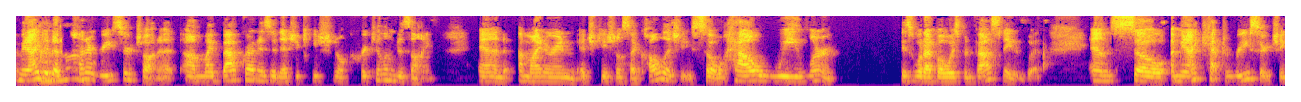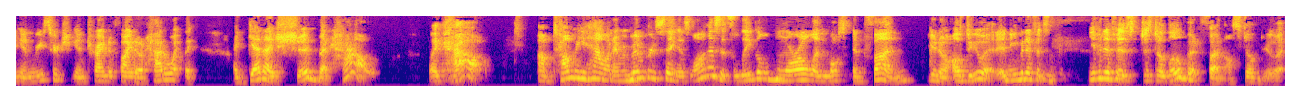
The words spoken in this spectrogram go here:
I mean, I did a uh-huh. ton of research on it. Um, my background is in educational curriculum design and a minor in educational psychology. So how we learn is what I've always been fascinated with. And so, I mean, I kept researching and researching and trying to find out how do I like. I get I should, but how? Like how? Um, tell me how. And I remember saying, as long as it's legal, moral, and most and fun, you know, I'll do it. And even if it's even if it's just a little bit fun, I'll still do it.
